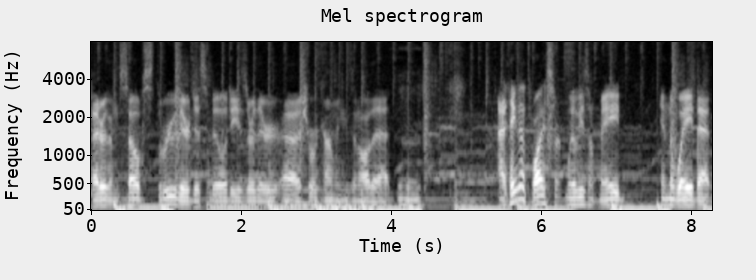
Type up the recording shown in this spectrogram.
better themselves through their disabilities or their uh, shortcomings and all that. Mm-hmm. I think that's why certain movies are made in the way that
